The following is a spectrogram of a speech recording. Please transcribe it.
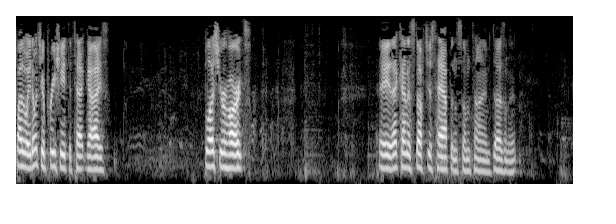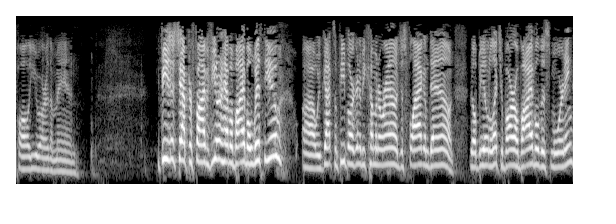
By the way, don't you appreciate the tech guys? Bless your hearts. Hey, that kind of stuff just happens sometimes, doesn't it? Paul, you are the man. Ephesians chapter 5. If you don't have a Bible with you, uh, we've got some people are going to be coming around. Just flag them down. They'll be able to let you borrow a Bible this morning.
